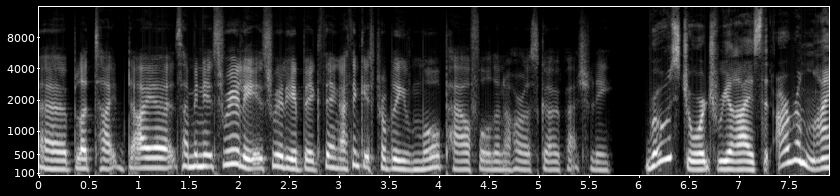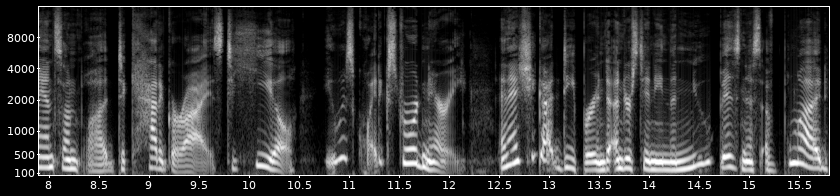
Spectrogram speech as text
Uh, blood type diets. I mean, it's really, it's really a big thing. I think it's probably even more powerful than a horoscope, actually. Rose George realized that our reliance on blood to categorize, to heal, it was quite extraordinary. And as she got deeper into understanding the new business of blood,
